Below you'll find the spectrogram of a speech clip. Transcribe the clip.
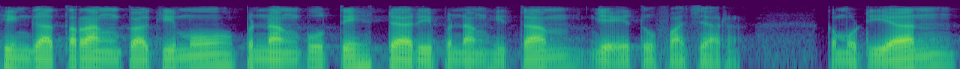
hingga terang bagimu benang putih dari benang hitam, yaitu fajar. Kemudian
